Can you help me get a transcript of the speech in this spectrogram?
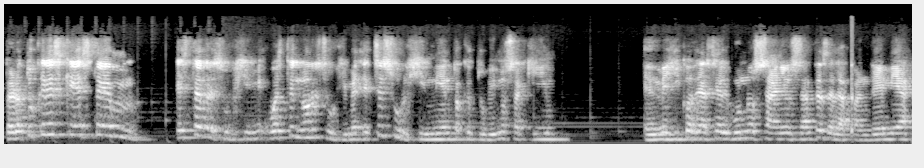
Pero tú crees que este, este resurgimiento, o este no resurgimiento, este surgimiento que tuvimos aquí en México de hace algunos años, antes de la pandemia,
